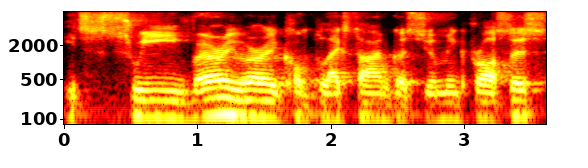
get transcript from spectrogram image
It's three very, very complex time consuming process.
